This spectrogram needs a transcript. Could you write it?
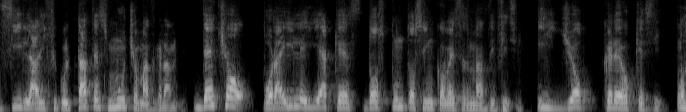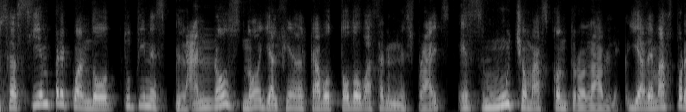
sí, la dificultad es mucho más grande. De hecho, por ahí leía que es 2.5 veces más difícil. Y yo creo que sí. O sea, siempre cuando tú tienes planos, ¿no? Y al fin y al cabo todo va a ser en sprites, es mucho más controlable. Y además, por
